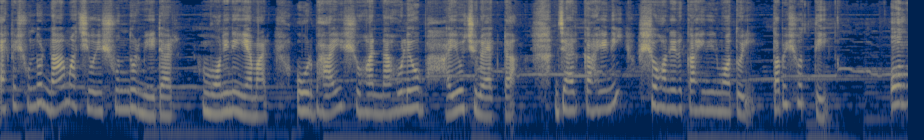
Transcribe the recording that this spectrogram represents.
একটা সুন্দর নাম আছে ওই সুন্দর মেয়েটার মনে নেই আমার। ওর ভাই সোহান না হলেও ভাইও ছিল একটা যার কাহিনী সোহানের কাহিনীর মতোই তবে সত্যি। অন্ত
